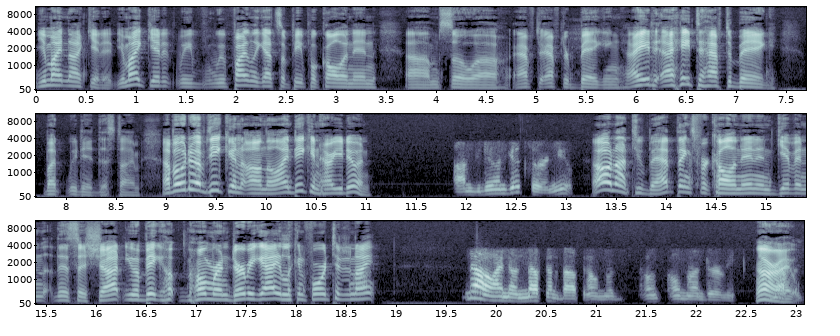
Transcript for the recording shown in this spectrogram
you might not get it. You might get it. We we finally got some people calling in. Um, so uh, after after begging, I hate I hate to have to beg, but we did this time. Uh, but we do have Deacon on the line. Deacon, how are you doing? I'm doing good, sir, and you? Oh, not too bad. Thanks for calling in and giving this a shot. You a big home run derby guy? Looking forward to tonight? No, I know nothing about the home run, home, home run derby. All right. Nothing.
